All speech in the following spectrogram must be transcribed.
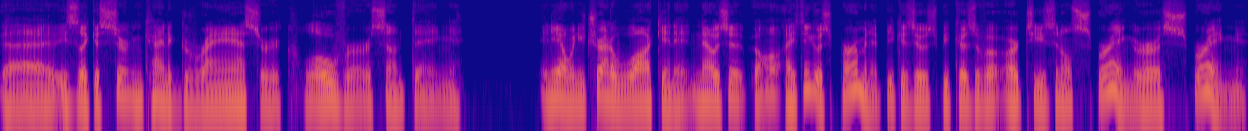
is like a certain kind of grass or clover or something. And yeah, when you try to walk in it, now is it, oh, I think it was permanent because it was because of an artesian spring or a spring.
